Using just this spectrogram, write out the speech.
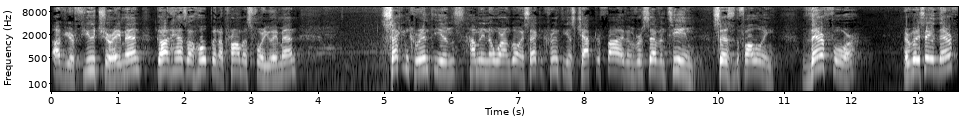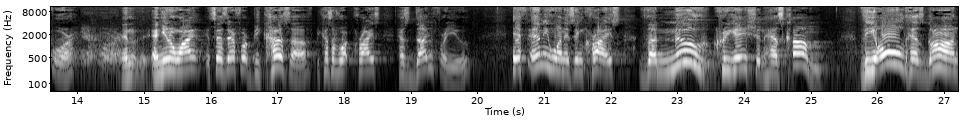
of your future. Amen. God has a hope and a promise for you. Amen. Second Corinthians, how many know where I'm going? Second Corinthians chapter 5 and verse 17 says the following. Therefore, everybody say therefore. therefore. And, and you know why? It says therefore because of, because of what Christ has done for you. If anyone is in Christ, the new creation has come. The old has gone,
